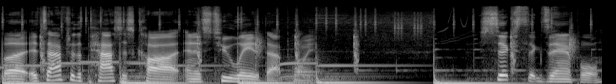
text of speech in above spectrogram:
but it's after the pass is caught and it's too late at that point. Sixth example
